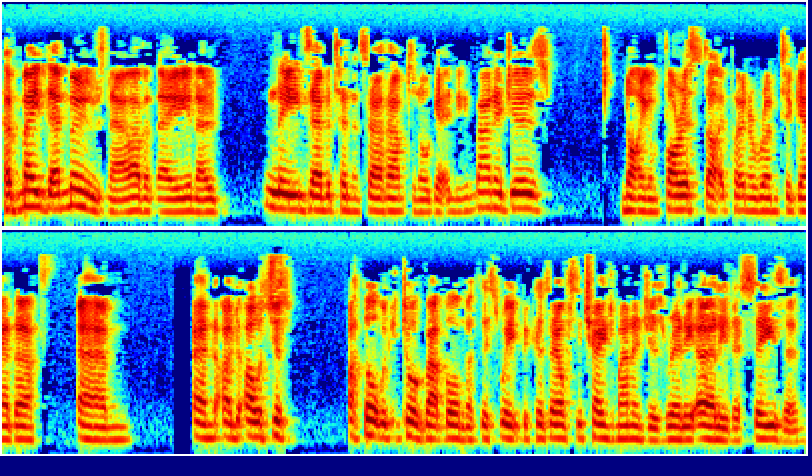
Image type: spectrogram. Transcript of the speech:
have made their moves now, haven't they? You know, Leeds, Everton and Southampton all getting new managers. Nottingham Forest started putting a run together. Um, and I, I was just I thought we could talk about Bournemouth this week because they obviously changed managers really early this season.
